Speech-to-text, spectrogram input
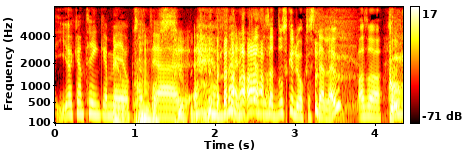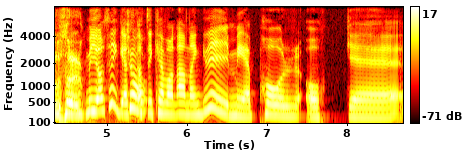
jag kan tänka mig Jo, också att det är... Verkligen, alltså, så här, då ska du också ställa upp. Alltså, Kom och sug! men jag tänker att, Ja. att det kan vara en annan grej med porr och eh,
